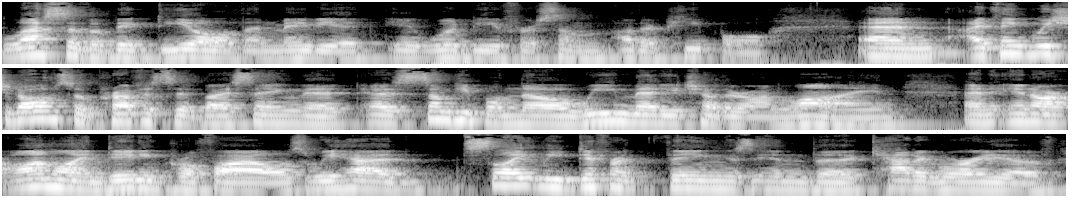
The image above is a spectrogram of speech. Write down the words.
less of a big deal than maybe it, it would be for some other people. And I think we should also preface it by saying that, as some people know, we met each other online. And in our online dating profiles, we had slightly different things in the category of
